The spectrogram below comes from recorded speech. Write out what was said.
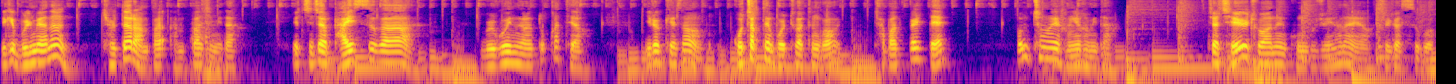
이렇게 물면은 절대로 안, 빠, 안 빠집니다. 진짜 바이스가 물고 있는 거랑 똑같아요 이렇게 해서 고착된 볼트 같은 거 잡아 뺄 때 엄청나게 강력합니다. 제가 제일 좋아하는 공구 중에 하나예요. 즐겨 쓰고.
